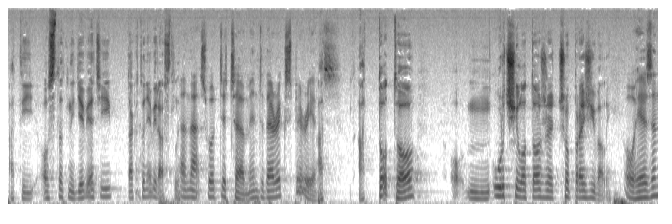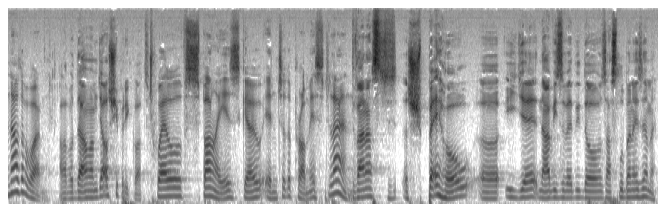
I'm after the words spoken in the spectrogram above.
A tí ostatní deviati takto nevyrástli. And that's what determined their experience. A toto o, mm, určilo to, že čo prežívali. Or here's another one. Alebo dávam ďalší príklad. 12 spies go into the promised land. 12 špehov uh, ide na výzvedy do zaslúbenej zeme.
